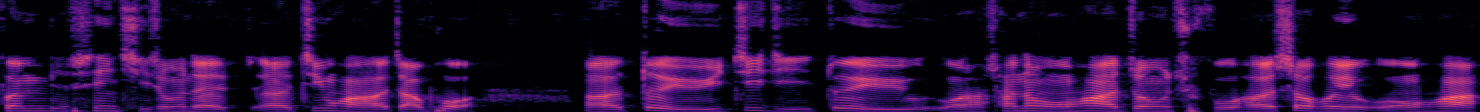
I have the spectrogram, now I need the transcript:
分清其中的呃精华和糟粕。呃，对于积极，对于我传统文化中符合社会文化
